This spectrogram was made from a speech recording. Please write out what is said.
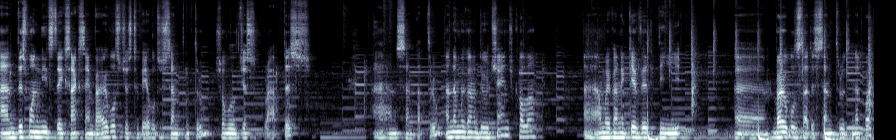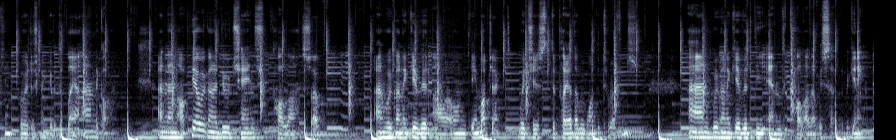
And this one needs the exact same variables just to be able to send them through. So we'll just grab this and send that through. And then we're gonna do change color uh, and we're gonna give it the uh, variables that is sent through the network here. So we're just gonna give it the player and the color. And then up here, we're gonna do change color sub. And we're gonna give it our own game object, which is the player that we wanted to reference. And we're gonna give it the end color that we set at the beginning.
